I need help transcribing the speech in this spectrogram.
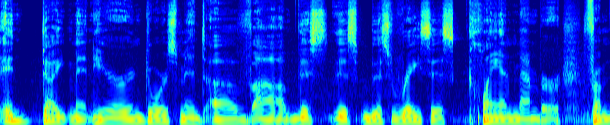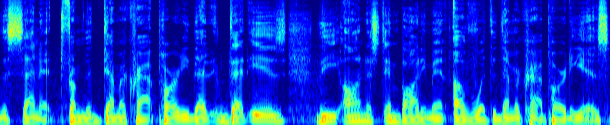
indictment here, or endorsement of uh, this this this racist Klan member from the Senate, from the Democrat Party, that that is the honest embodiment of what the Democrat Party is.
